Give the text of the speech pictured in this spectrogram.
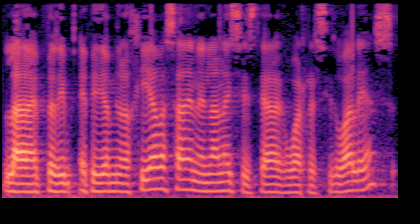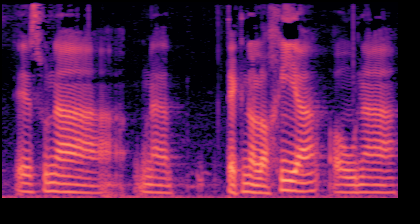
La epidemiología basada en el análisis de aguas residuales es una, tecnología o una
